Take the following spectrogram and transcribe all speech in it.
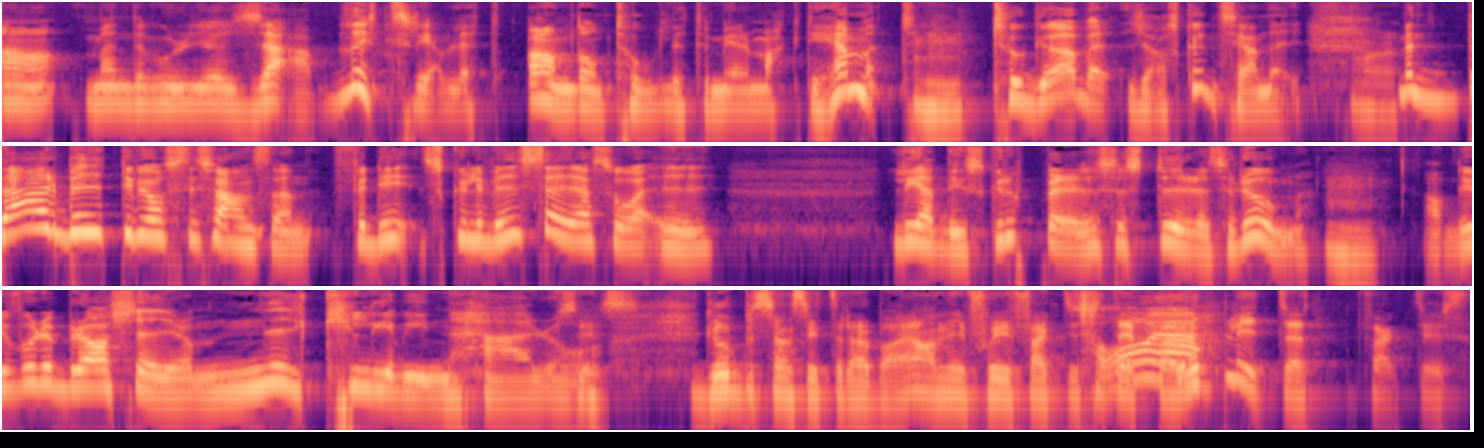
ja, men det vore ju jävligt trevligt om de tog lite mer makt i hemmet. Tog över, jag skulle inte säga nej. Men där biter vi oss i svansen. För det, skulle vi säga så i ledningsgrupper eller styrelserum, ja, det vore bra tjejer om ni klev in här och... Precis. Gubbsen sitter där och bara, ja ni får ju faktiskt Ta steppa ja. upp lite faktiskt.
